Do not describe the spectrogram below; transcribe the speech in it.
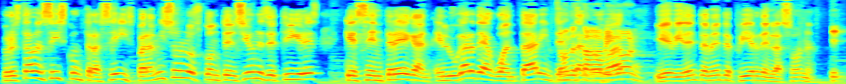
pero estaban seis contra seis. Para mí son los contenciones de Tigres que se entregan. En lugar de aguantar, intentan robar y evidentemente pierden la zona. Y-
